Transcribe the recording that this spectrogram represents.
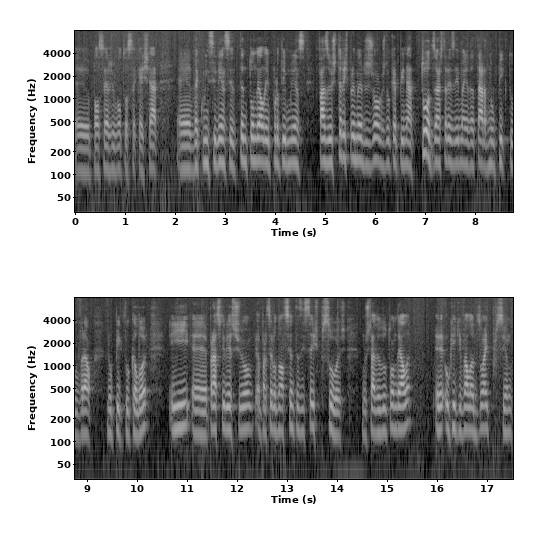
eh, o Paulo Sérgio voltou-se a queixar da coincidência de tanto Tondela e Portimonense fazem os três primeiros jogos do campeonato, todos às 3h30 da tarde, no pico do verão, no pico do calor. E uh, para assistir a esse jogo apareceram 906 pessoas no estádio do Tondela, uh, o que equivale a 18%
